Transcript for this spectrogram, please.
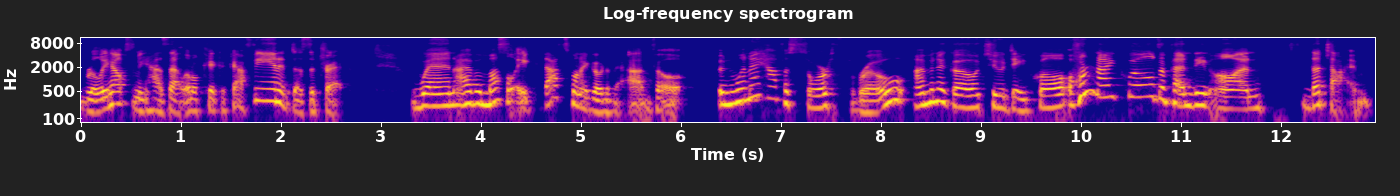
really helps me. It has that little kick of caffeine. It does the trick. When I have a muscle ache, that's when I go to the Advil. And when I have a sore throat, I'm going to go to a Dayquil or NyQuil, depending on the time.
